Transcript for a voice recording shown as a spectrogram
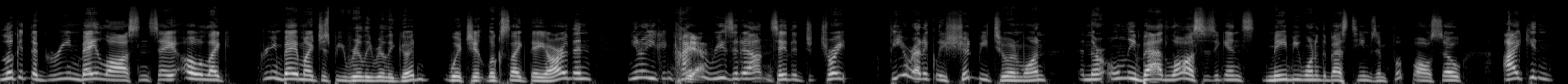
look at the Green Bay loss and say, oh, like Green Bay might just be really, really good, which it looks like they are, then you know you can kind Yeah. of reason it out and say that Detroit theoretically should be two and one, and their only bad loss is against maybe one of the best teams in football. So I can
